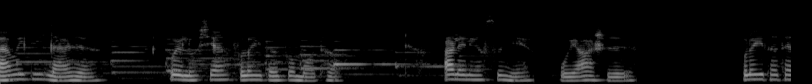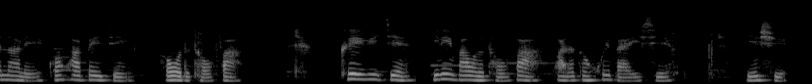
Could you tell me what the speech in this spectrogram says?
南威蒂男人为卢西安·弗洛伊德做模特。二零零四年五月二十日，弗洛伊德在那里光画背景和我的头发。可以预见，一定把我的头发画得更灰白一些。也许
